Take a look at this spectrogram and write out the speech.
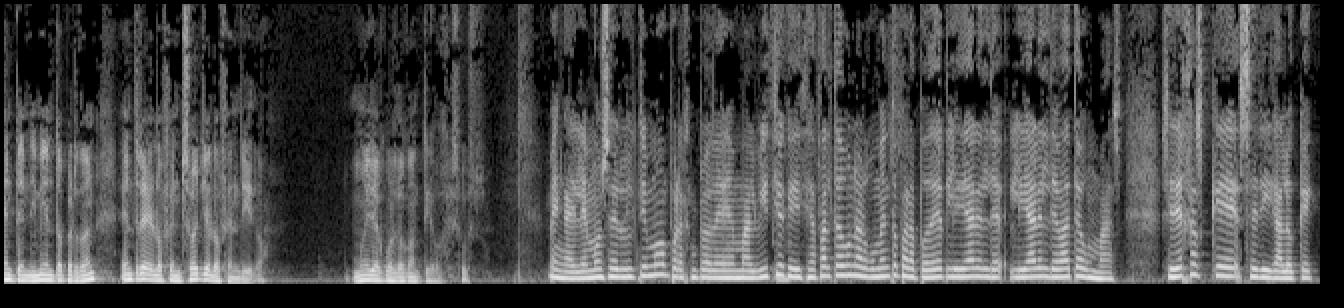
entendimiento, perdón, entre el ofensor y el ofendido. Muy de acuerdo contigo, Jesús. Venga, y leemos el último, por ejemplo, de Malvicio, que dice, ha faltado un argumento para poder lidiar el liar el debate aún más. Si dejas que se diga lo que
